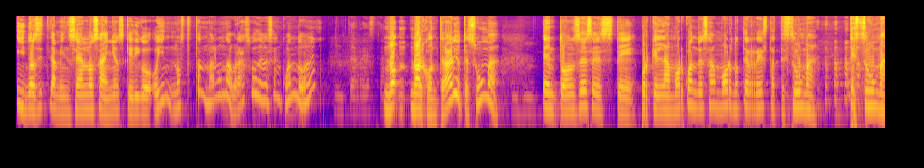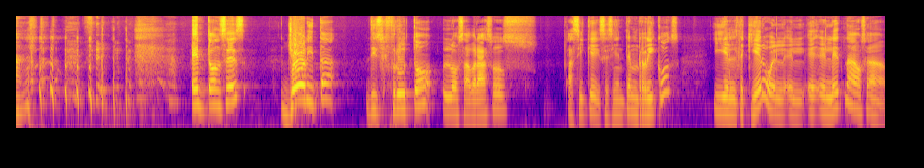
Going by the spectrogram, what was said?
Y no sé si también sean los años que digo, oye, no está tan mal un abrazo de vez en cuando, ¿eh? No, no, al contrario, te suma. Entonces, este, porque el amor cuando es amor no te resta, te suma, te suma. Entonces, yo ahorita disfruto los abrazos así que se sienten ricos y el te quiero, el, el, el- Etna, o sea,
